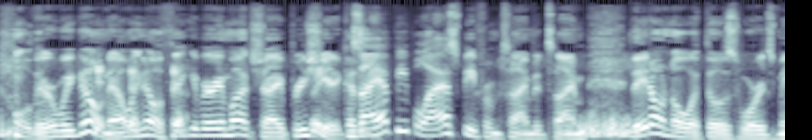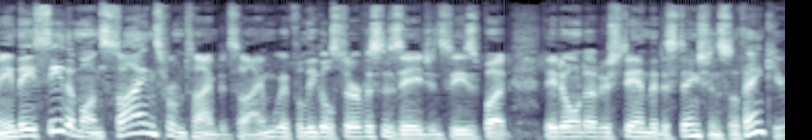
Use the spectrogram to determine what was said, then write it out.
Oh, there we go. Now we know. Thank you very much. I appreciate it because I have people ask me from time to time. They don't know what those words mean. They see them on signs from time to time with legal services agencies, but they don't understand the distinction. So thank you.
